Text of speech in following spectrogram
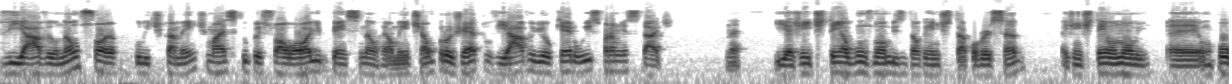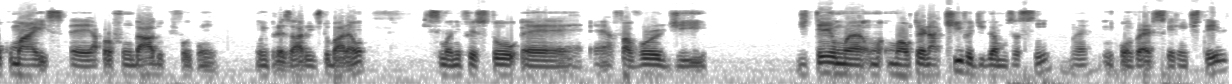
viável não só politicamente, mas que o pessoal olhe e pense, não, realmente é um projeto viável e eu quero isso para minha cidade, né? E a gente tem alguns nomes então que a gente está conversando. A gente tem um nome é, um pouco mais é, aprofundado que foi com um empresário de Tubarão que se manifestou é, é a favor de, de ter uma, uma, uma, alternativa, digamos assim, né? Em conversas que a gente teve,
